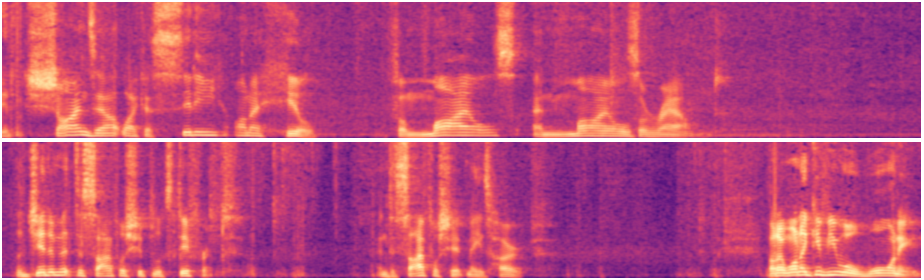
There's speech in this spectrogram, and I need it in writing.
it shines out like a city on a hill for miles and miles around. Legitimate discipleship looks different, and discipleship means hope. But I want to give you a warning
